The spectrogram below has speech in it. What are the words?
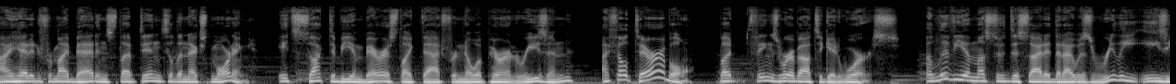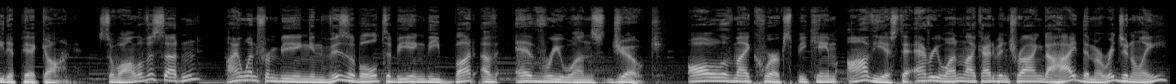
I headed for my bed and slept in till the next morning. It sucked to be embarrassed like that for no apparent reason. I felt terrible, but things were about to get worse. Olivia must have decided that I was really easy to pick on, so all of a sudden, I went from being invisible to being the butt of everyone's joke all of my quirks became obvious to everyone like I'd been trying to hide them originally.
